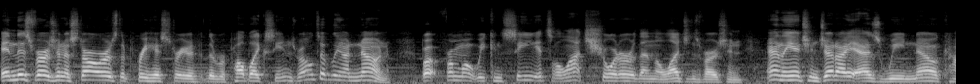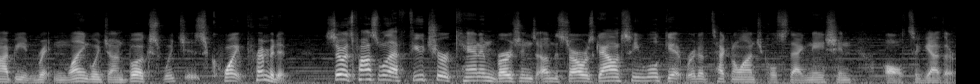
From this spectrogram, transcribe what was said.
In this version of Star Wars, the prehistory of the Republic seems relatively unknown, but from what we can see, it's a lot shorter than the Legends version, and the Ancient Jedi, as we know, copied written language on books, which is quite primitive. So it's possible that future canon versions of the Star Wars galaxy will get rid of technological stagnation altogether.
